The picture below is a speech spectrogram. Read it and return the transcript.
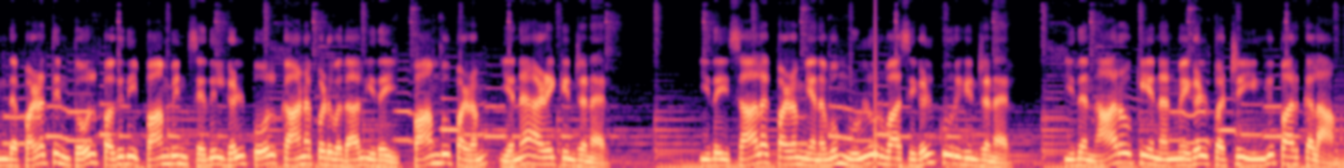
இந்த பழத்தின் தோல் பகுதி பாம்பின் செதில்கள் போல் காணப்படுவதால் இதை பாம்பு பழம் என அழைக்கின்றனர். இதை சாலப்பழம் எனவும் உள்ளூர்வாசிகள் கூறுகின்றனர். இதன் ஆரோக்கிய நன்மைகள் பற்றி இங்கு பார்க்கலாம்.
